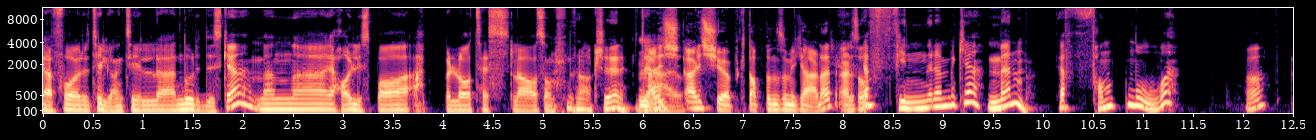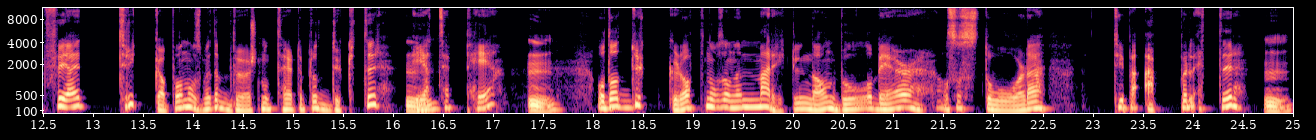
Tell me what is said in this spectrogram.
Jeg får tilgang til eh, nordiske, men jeg har lyst på Apple og Tesla og sånne aksjer. Det Er det, jo- er det kjøpknappen som ikke er der? Er det sånn? Jeg finner dem ikke, men jeg fant noe. Ja. For jeg trykka på noe som heter børsnoterte produkter, ETP. Mm. Og da dukker det opp noen sånne merkelige navn, Bull og Bear, og så står det type Apple etter. Mm.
